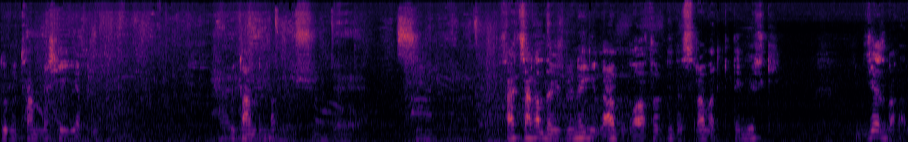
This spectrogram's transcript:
Dur utanma şeyi yapayım. Utandım bak. Saç sakal da birbirine girdi abi. Kuaförde de sıra var. Gidemiyoruz ki. Gideceğiz bakalım.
